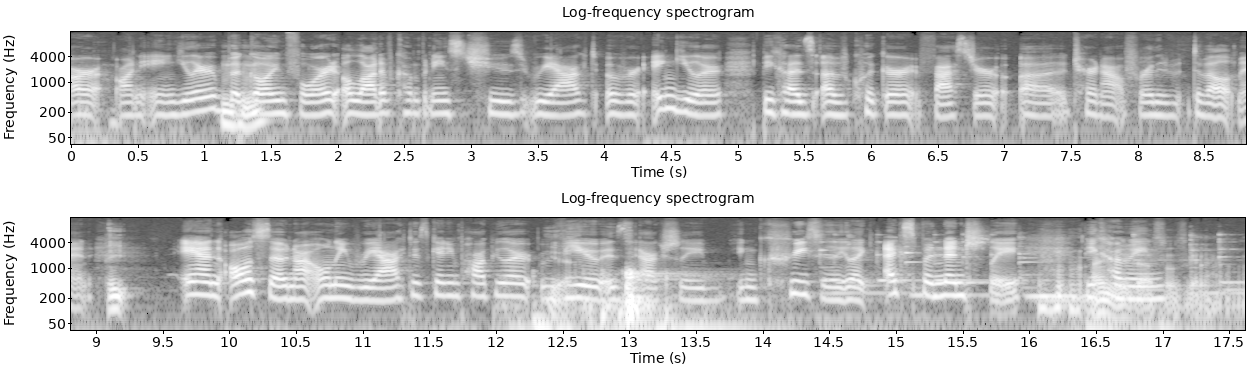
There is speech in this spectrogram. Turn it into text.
are on Angular, but Mm-hmm. going forward, a lot of companies choose React over Angular because of quicker, faster uh, turnout for the development. And also, not only React is getting popular, Yeah. Vue is actually increasingly, like exponentially, I knew that's becoming what's gonna happen.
